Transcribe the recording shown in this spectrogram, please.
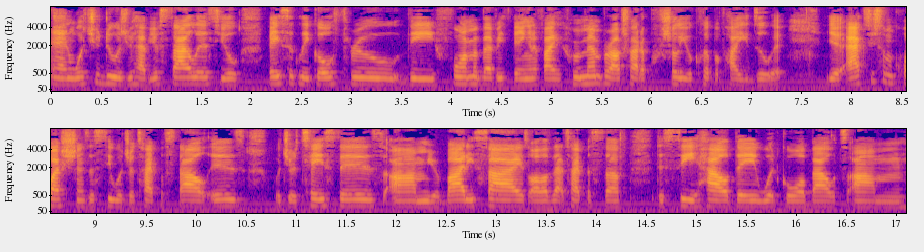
and what you do is you have your stylist you'll basically go through the form of everything and if I remember I'll try to show you a clip of how you do it you ask you some questions to see what your type of style is what your taste is um, your body size all of that type of stuff to see how they would go about um,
